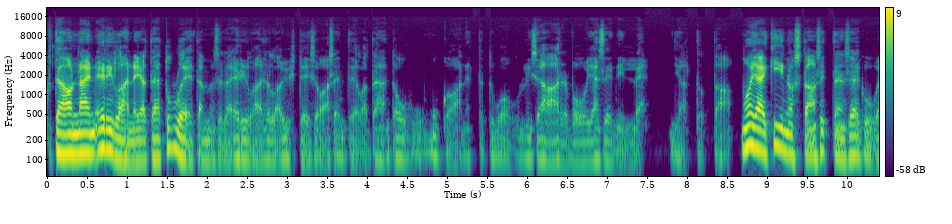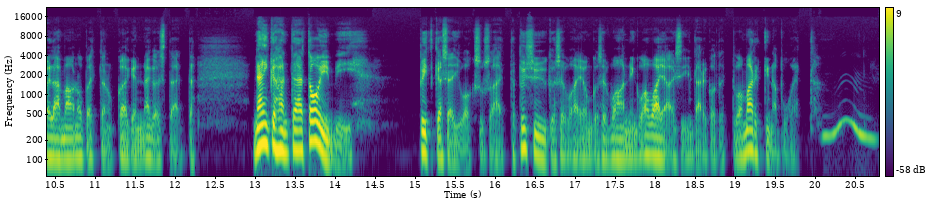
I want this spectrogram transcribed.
kun tämä on näin erilainen ja tämä tulee tämmöisellä erilaisella yhteisöasenteella tähän touhuun mukaan, että tuo lisäarvoa jäsenille. Ja tota, mua jäi kiinnostaa sitten se, kun elämä on opettanut kaiken näköistä, että näinköhän tämä toimii pitkässä juoksussa, että pysyykö se vai onko se vaan niin kuin avajaisiin tarkoitettua markkinapuhetta. Mm.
